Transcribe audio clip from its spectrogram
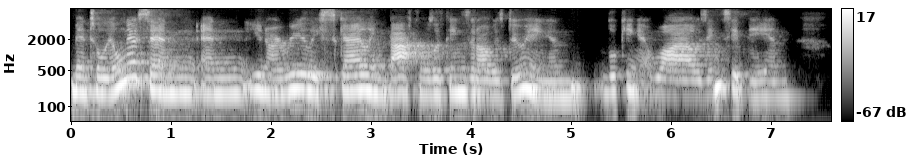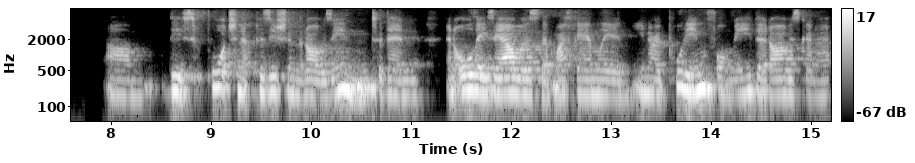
mental illness and and you know really scaling back all the things that I was doing and looking at why I was in Sydney and um, this fortunate position that I was in to then and all these hours that my family had you know put in for me that I was going to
